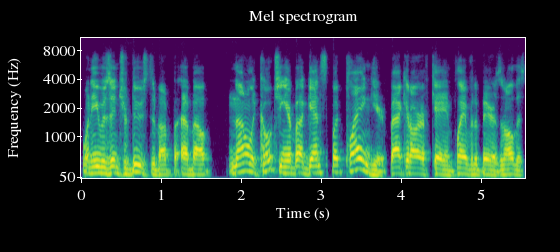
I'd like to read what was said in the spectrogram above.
when he was introduced about about not only coaching here but against but playing here back at RFK and playing for the Bears and all this.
